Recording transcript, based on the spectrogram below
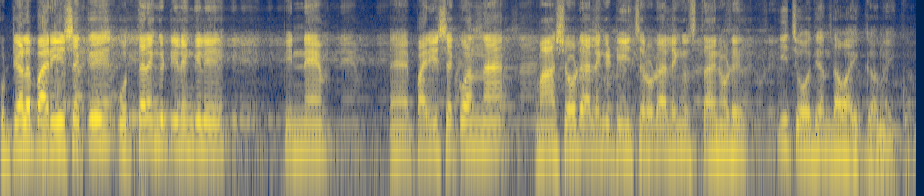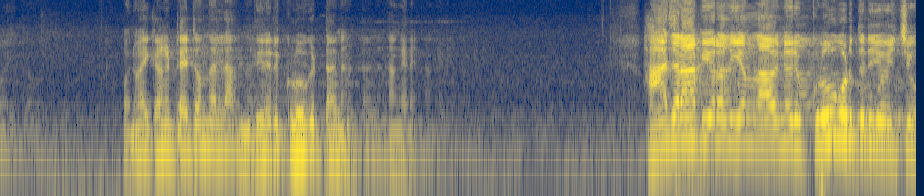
കുട്ടികൾ പരീക്ഷയ്ക്ക് ഉത്തരം കിട്ടിയില്ലെങ്കിൽ പിന്നെ പരീക്ഷയ്ക്ക് വന്ന മാഷോട് അല്ലെങ്കിൽ ടീച്ചറോട് അല്ലെങ്കിൽ ഉസ്താനോട് ഈ ചോദ്യം എന്താ വായിക്കുക എന്ന് ചോദിക്കും. അവന് വായിക്കാൻ കിട്ടായിട്ടൊന്നല്ല എന്തെങ്കിലും ഒരു ക്ലൂ കിട്ടാനാണ് അങ്ങനെ. ഹാജറാബി റളിയല്ലാഹുവിന് ഒരു ക്ലൂ കൊടുത്തിട്ട് ചോദിച്ചു.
